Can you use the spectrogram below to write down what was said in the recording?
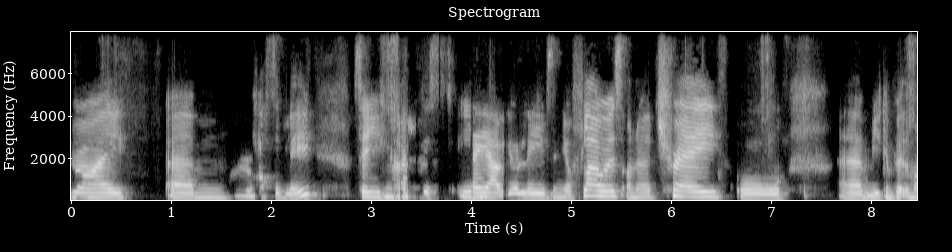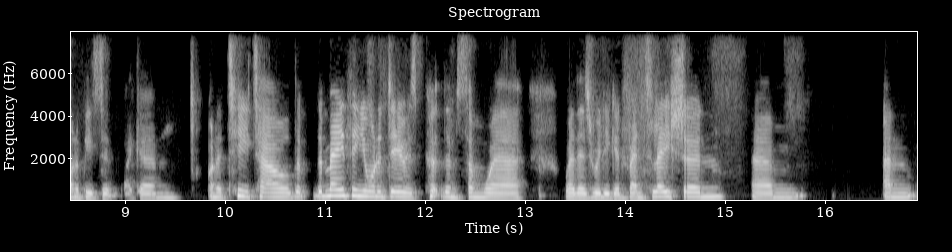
dry um, passively. So you can kind of just lay out your leaves and your flowers on a tray or Um, you can put them on a piece of like um, on a tea towel. The, the main thing you want to do is put them somewhere where there's really good ventilation, um, and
